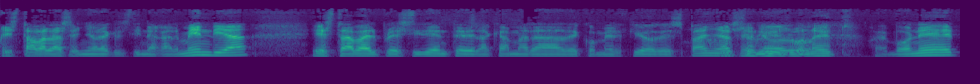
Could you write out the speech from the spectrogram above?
estaba la señora Cristina Garmendia, estaba el presidente de la Cámara de Comercio de España, señor Bonet. Bonet,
